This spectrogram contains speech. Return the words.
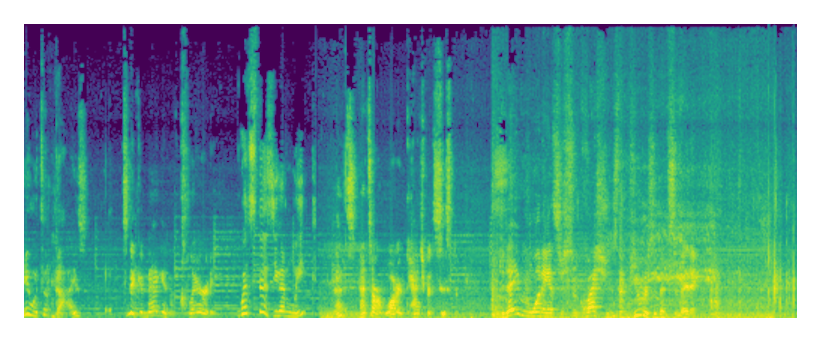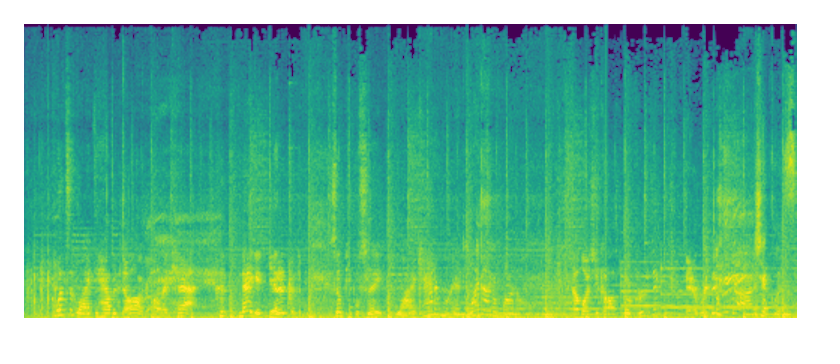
Hey, what's up, guys? It's Nick and Megan of Clarity. What's this? You got a leak? That's that's our water catchment system. Today we want to answer some questions that viewers have been submitting. What's it like to have a dog on a cat? Megan, get it? Some people say, why a catamaran? Why not a mono? How much it costs to go cruising? Everything we got. Checklist.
